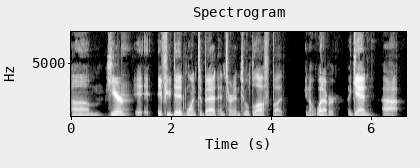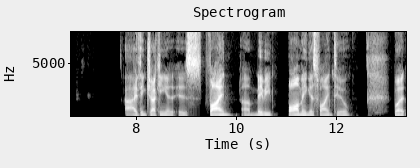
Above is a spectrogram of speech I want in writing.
Um, here, if you did want to bet and turn it into a bluff, but you know, whatever. Again, uh, I think checking is fine. Um, maybe bombing is fine too, but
